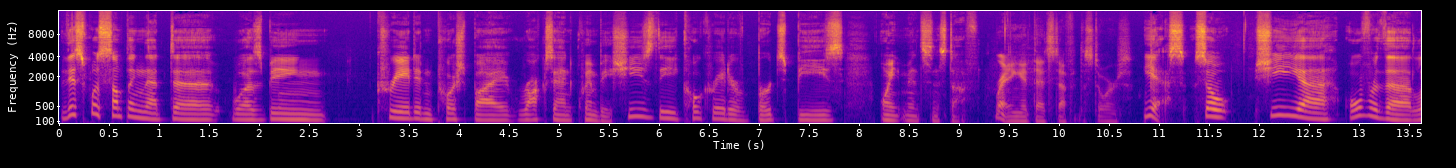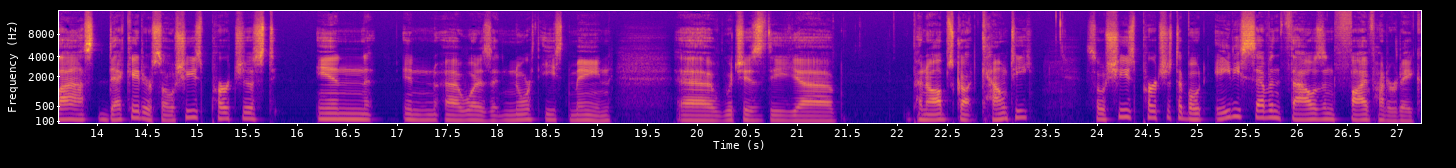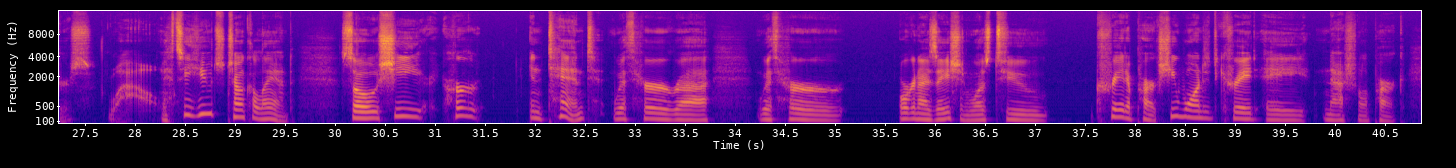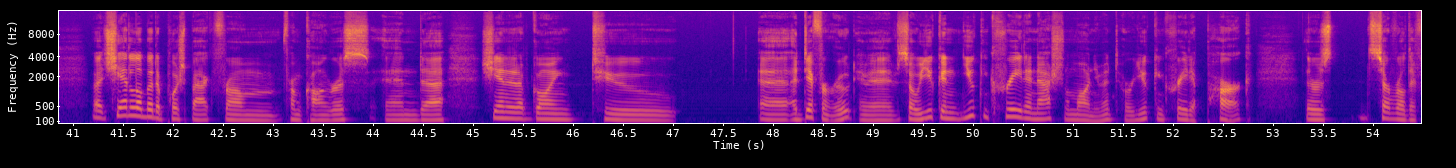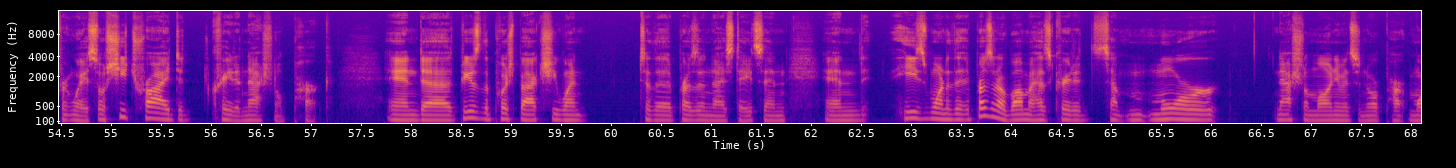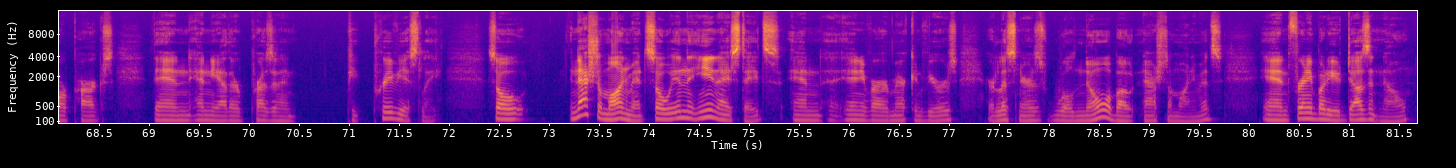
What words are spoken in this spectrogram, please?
this was something that uh, was being created and pushed by Roxanne Quimby. She's the co-creator of Burt's Bees ointments and stuff. Right, you can get that stuff at the stores. Yes. So she uh, over the last decade or so, she's purchased in in uh, what is it, Northeast Maine, uh, which is the uh, Penobscot County. So she's purchased about eighty-seven thousand five hundred acres. Wow. It's a huge chunk of land. So she her intent with her uh, with her organization was to create a park. She wanted to create a national park. But she had a little bit of pushback from from Congress, and uh, she ended up going to uh, a different route. Uh, so you can you can create a national monument, or you can create a park. There's several different ways. So she tried to create a national park, and uh, because of the pushback, she went to the president of the United States, and and he's one of the President Obama has created some more national monuments and more par- more parks than any other president previously. So national monument. So in the United States, and uh, any of our American viewers or listeners will know about national monuments. And for anybody who doesn't know,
